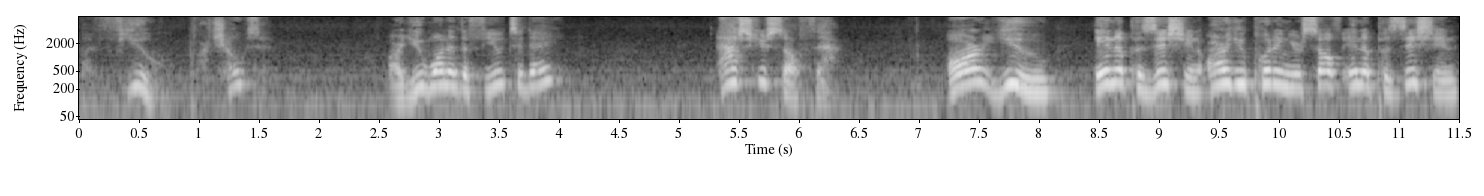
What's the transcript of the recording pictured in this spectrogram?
but few are chosen. Are you one of the few today? Ask yourself that. Are you in a position, are you putting yourself in a position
